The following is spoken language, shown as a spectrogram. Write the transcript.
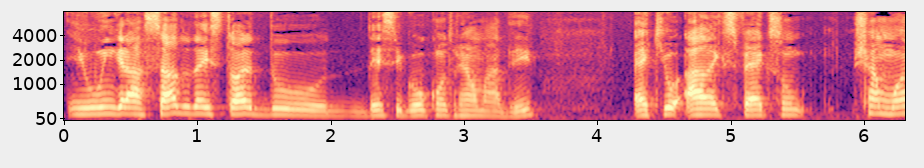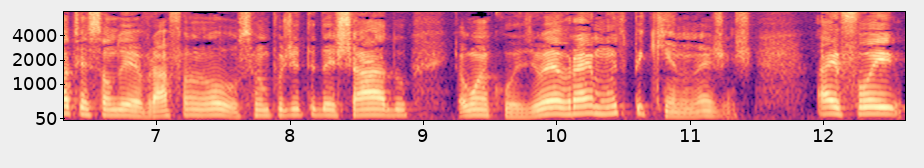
e o engraçado da história do, desse gol contra o Real Madrid é que o Alex Ferguson chamou a atenção do Evra, falando: oh, você não podia ter deixado alguma coisa. E o Evra é muito pequeno, né, gente? Aí foi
